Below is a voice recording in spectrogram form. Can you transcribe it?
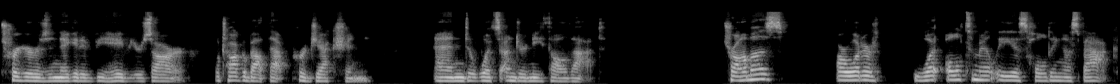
triggers, and negative behaviors are. We'll talk about that projection and what's underneath all that. Traumas are what are what ultimately is holding us back.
